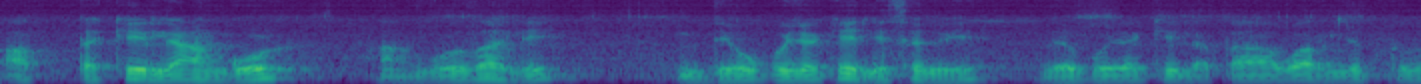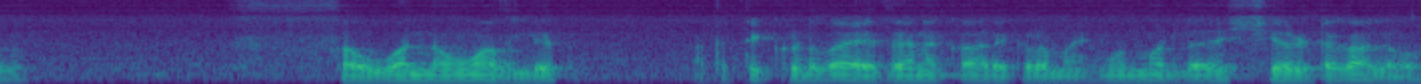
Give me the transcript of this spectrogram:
आत्ता केली आंघोळ. आंघोळ झाली. देवपूजा केली सगळी. देवपूजा केली. आता वाजलेत सव्वा नऊ वाजलेत. आता तिकडं जायचं आहे ना कार्यक्रम आहे म्हणून म्हटलं शर्ट घालावं.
